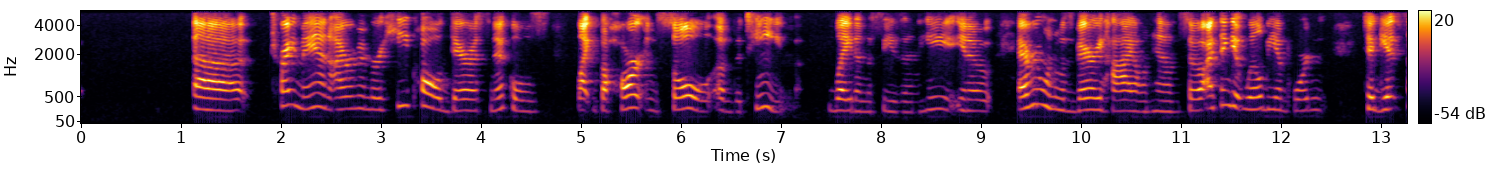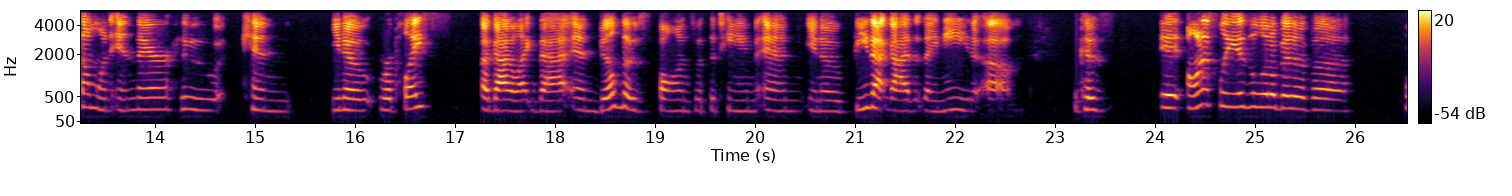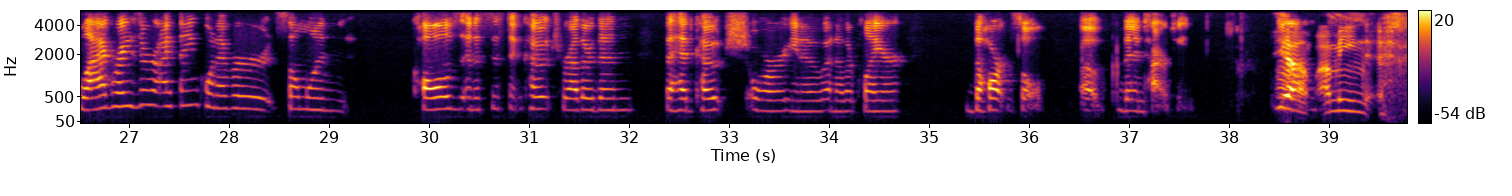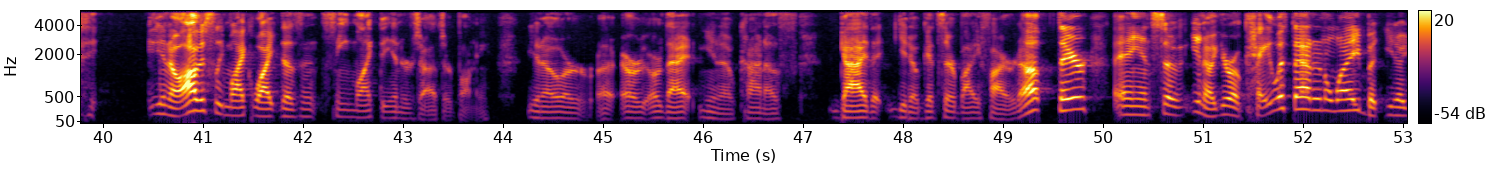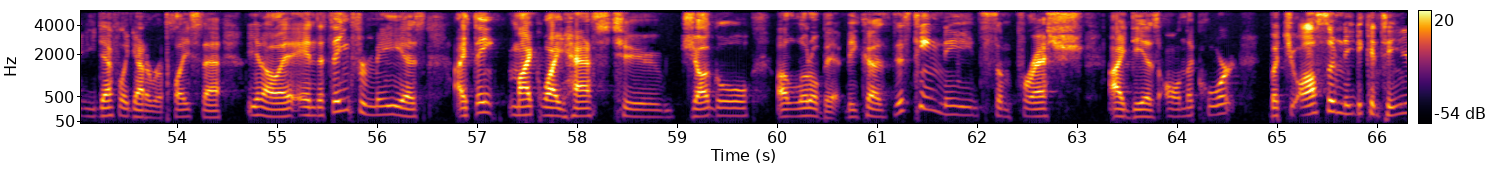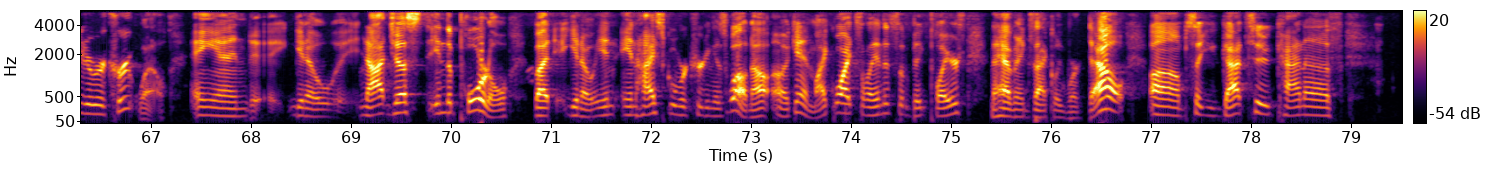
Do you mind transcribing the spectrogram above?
uh, Tre Mann, I remember he called Darris Nichols like the heart and soul of the team late in the season. He, you know, everyone was very high on him. So I think it will be important to get someone in there who can, you know, replace a guy like that and build those bonds with the team and, you know, be that guy that they need. Um, because it honestly is a little bit of a flag raiser, I think, whenever someone calls an assistant coach rather than the head coach or, you know, another player the heart and soul of the entire team. Yeah, um, I mean, you know, obviously Mike White doesn't seem like the Energizer Bunny, you know, or or or that you know kind of guy that you know gets everybody fired up there, and so you know you're okay with that in a way, but you know you definitely got to replace that. You know, and the thing for me is I think Mike White has to juggle a little bit because this team needs some fresh ideas on the court but you also need to continue to recruit well. And you know not just in the portal but you know in, in high school recruiting as well. Now again mike white's landed some big players that haven't exactly worked out. Um, so you got to kind of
